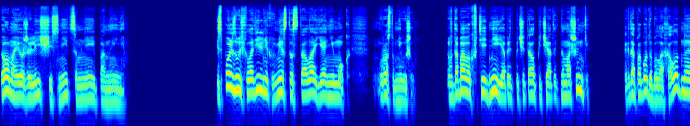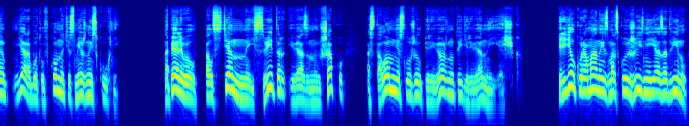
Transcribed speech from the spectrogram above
То мое жилище снится мне и поныне. Использовать холодильник вместо стола я не мог, ростом не вышел. Вдобавок, в те дни я предпочитал печатать на машинке. Когда погода была холодная, я работал в комнате, смежной с кухней. Напяливал толстенный свитер и вязаную шапку, а столом мне служил перевернутый деревянный ящик. Переделку романа из морской жизни я задвинул.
